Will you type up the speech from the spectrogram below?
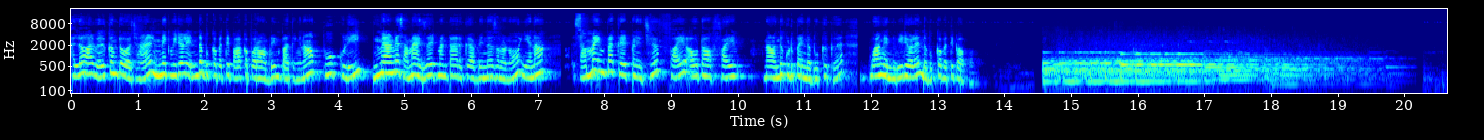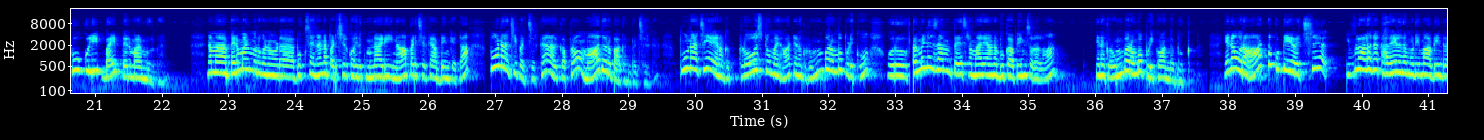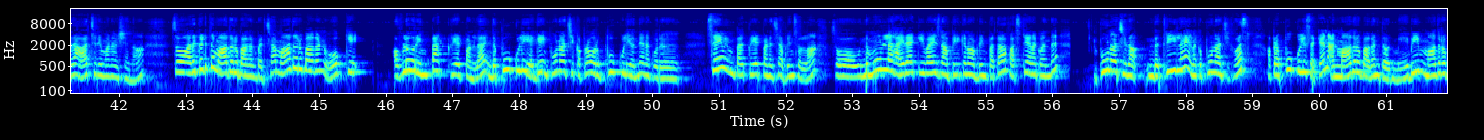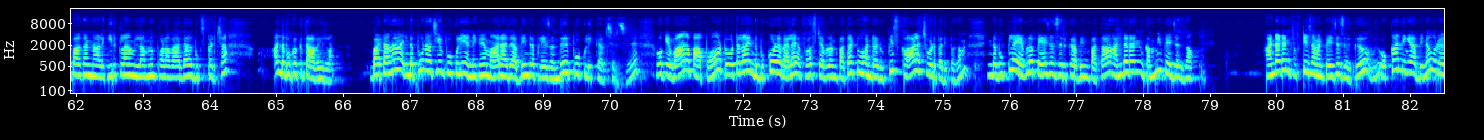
Hello all welcome to our channel இன்னைக்கு வீடியோவில் எந்த புக்கை பற்றி பார்க்க போகிறோம் அப்படின்னு பார்த்தீங்கன்னா பூக்குழி. உண்மையாலுமே செம்ம எக்ஸைட்மெண்ட்டாக இருக்குது அப்படின்னு தான் சொல்லணும். ஏன்னா செம்ம இம்பாக்ட் கிரியேட் பண்ணிடுச்சு. ஃபைவ் அவுட் ஆஃப் ஃபைவ் நான் வந்து கொடுப்பேன் இந்த புக்குக்கு வாங்க இந்த வீடியோவில் இந்த புக்கை பற்றி பார்ப்போம். பூக்குழி பை பெருமாள் முருகன். நம்ம பெருமாள் முருகனோட புக்ஸ் என்னென்ன படிச்சிருக்கோம்? இதுக்கு முன்னாடி நான் படிச்சிருக்கேன் அப்படின்னு கேட்டால் பூனாச்சி படிச்சிருக்கேன். அதுக்கப்புறம் மாதூர பாகன் படிச்சிருக்கேன். பூனாச்சி எனக்கு க்ளோஸ் டு மை ஹார்ட் எனக்கு ரொம்ப ரொம்ப பிடிக்கும். ஒரு ஃபெமினிசம் பேசுகிற மாதிரியான புக் அப்படின்னு சொல்லலாம். எனக்கு ரொம்ப ரொம்ப பிடிக்கும் அந்த புக் ஏன்னா ஒரு ஆட்டுக்குட்டியை வச்சு இவ்வளோ அழகாக கதை எழுத முடியுமா அப்படின்றது ஆச்சரியமான விஷயம் தான் ஸோ அதுக்கடுத்து மாதொரு பாகன் படித்தா மாதொரு பாகன் ஓகே அவ்வளோ ஒரு இம்பாக்ட் க்ரியேட் பண்ணல. இந்த பூக்குழி எகைன் பூனாச்சிக்கு அப்புறம் ஒரு பூக்குழி வந்து எனக்கு ஒரு சேம் இம்பாக்ட் க்ரியேட் பண்ணுச்சு அப்படின்னு சொல்லலாம். ஸோ இந்த மூணில் ஹைராக்கி வைஸ் நான் பிரிக்கணும் அப்படின்னு பார்த்தா ஃபஸ்ட்டு எனக்கு வந்து பூனாச்சி தான். இந்த த்ரீல எனக்கு பூனாச்சி ஃபர்ஸ்ட் அப்புறம் Pookkuzhi second and Madhorubagan third maybe Madhorubagan நாளைக்கு இருக்கலாம் இல்லாமலும் போகலாம் வேறு ஏதாவது புக்ஸ் படித்தா அந்த புக்குக்கு தாவிடலாம். பட் ஆனால் இந்த பூனாச்சியும் பூக்குழியும் என்றைக்குமே மாறாது அப்படின்ற பிளேஸ் வந்து பூக்குழி கிடச்சிருச்சு ஓகே வாங்க பார்ப்போம். டோட்டலாக இந்த புக்கோட விலை ஃபர்ஸ்ட் எவ்வளோன்னு பார்த்தா டூ ஹண்ட்ரட் ருபீஸ் காலச்சுவடு பதிப்பகம். இந்த புக்கில் எவ்வளோ பேஜஸ் இருக்குது அப்படின்னு பார்த்தா ஹண்ட்ரட் அண்ட் கம்மி பேஜஸ் தான். Hundred and fifty seven pages இருக்குது உட்காந்தீங்க அப்படின்னா ஒரு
